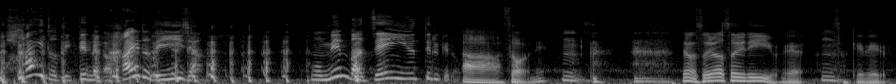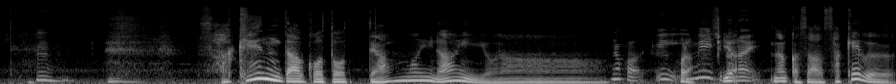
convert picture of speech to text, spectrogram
うハイドって言ってんだからハイドでいいじゃん。もうメンバー全員言ってるけど。ああそうね。うんでもそれはそれでいいよね、うん。叫べるって。うん。叫んだことってあんまりないよな。なんかいいイほらメージがない。やなんかさ叫ぶ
